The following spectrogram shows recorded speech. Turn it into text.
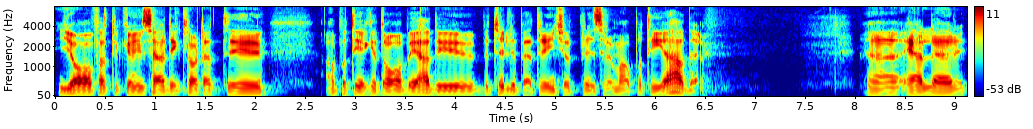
Ja, fast du kan ju säga det är klart att eh, Apoteket AB hade ju betydligt bättre inköpspriser än vad Apotea hade. Eh, eller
